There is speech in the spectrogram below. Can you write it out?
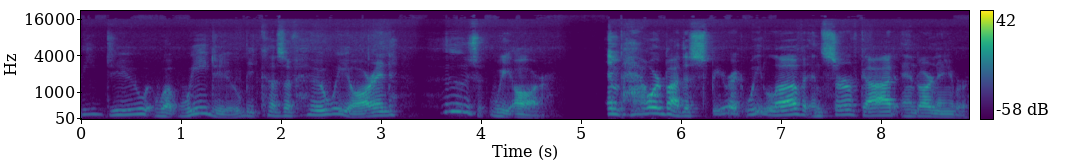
we do what we do because of who we are and whose we are. Empowered by the Spirit, we love and serve God and our neighbor.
